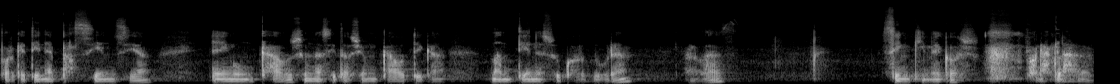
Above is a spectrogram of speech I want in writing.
porque tiene paciencia en un caos, una situación caótica, mantiene su cordura, ¿verdad? sin químicos, por aclarar,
